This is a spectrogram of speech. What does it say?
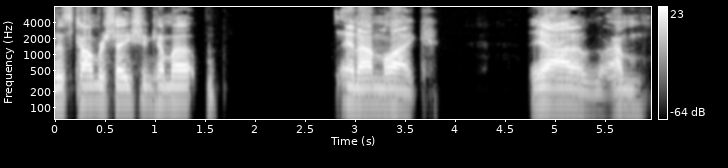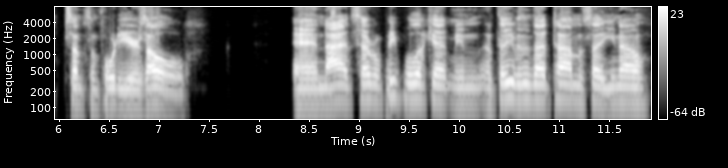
this conversation come up. And I'm like, yeah, I'm something 40 years old. And I had several people look at me and even at that time and say, you know,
